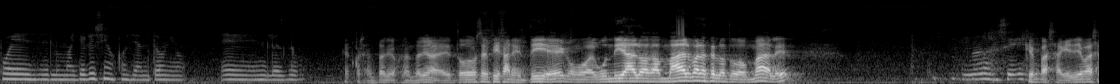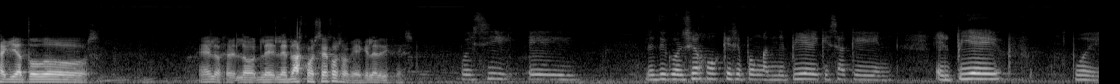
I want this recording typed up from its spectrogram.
pues los mayores y en José Antonio, en los dos. En José Antonio, José Antonio, eh, todos se fijan en ti, ¿eh? Como algún día lo hagan mal, van a hacerlo todos mal, ¿eh? No lo sé. ¿Qué pasa? ¿Que llevas aquí a todos... ¿eh? Los- los- le- ¿Les das consejos o qué? ¿Qué les dices? Pues sí, eh, les doy consejos que se pongan de pie, que saquen el pie, pues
